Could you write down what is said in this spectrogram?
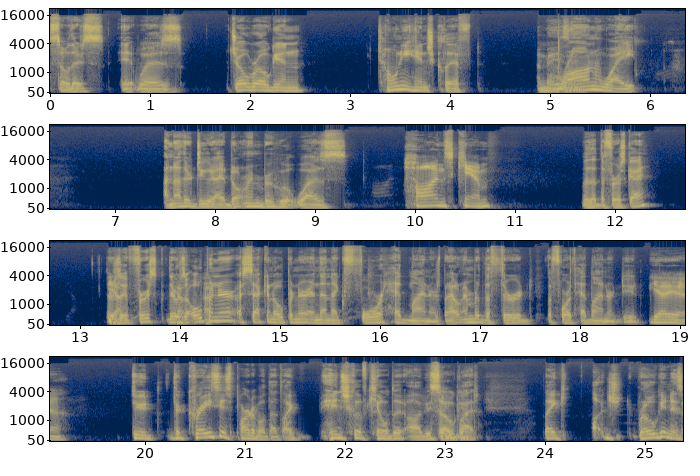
So there's it was Joe Rogan, Tony Hinchcliffe, Amazing. Ron White, another dude. I don't remember who it was. Hans Kim. Was that the first guy? There's Yeah. a first. There was an opener, a second opener, and then like four headliners. But I don't remember the third, the fourth headliner, dude. Yeah, yeah. Dude, the craziest part about that, like Hinchcliffe killed it, obviously, So good. but like uh, Rogan is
